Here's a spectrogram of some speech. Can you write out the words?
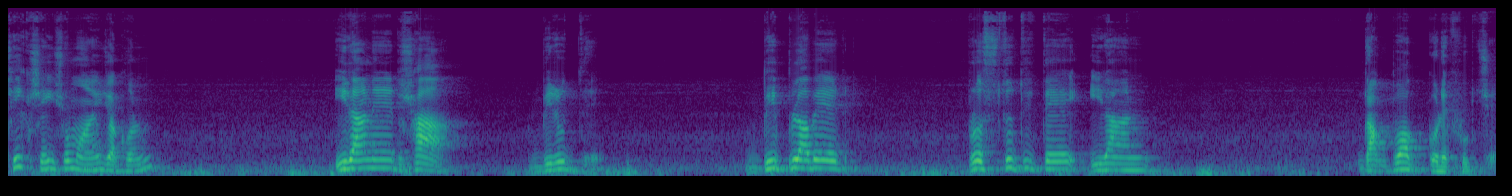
ঠিক সেই সময় যখন ইরানের শাহ বিরুদ্ধে বিপ্লবের প্রস্তুতিতে ইরান ডকবক করে ফুটছে।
